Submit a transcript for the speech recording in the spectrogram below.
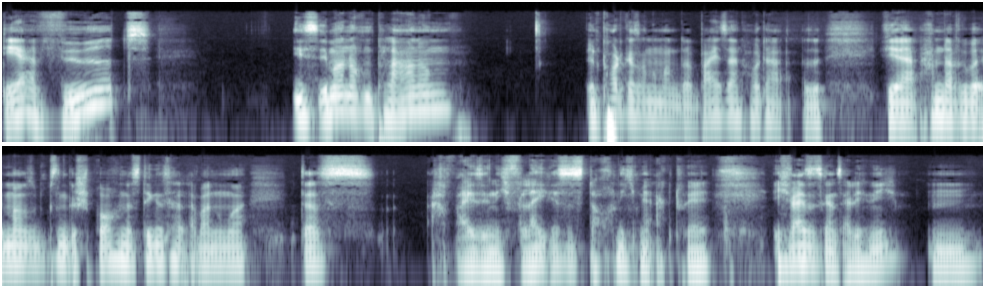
Der wird, ist immer noch in Planung, im Podcast auch nochmal dabei sein. Heute, also wir haben darüber immer so ein bisschen gesprochen. Das Ding ist halt aber nur, dass, ach weiß ich nicht, vielleicht ist es doch nicht mehr aktuell. Ich weiß es ganz ehrlich nicht. Hm,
